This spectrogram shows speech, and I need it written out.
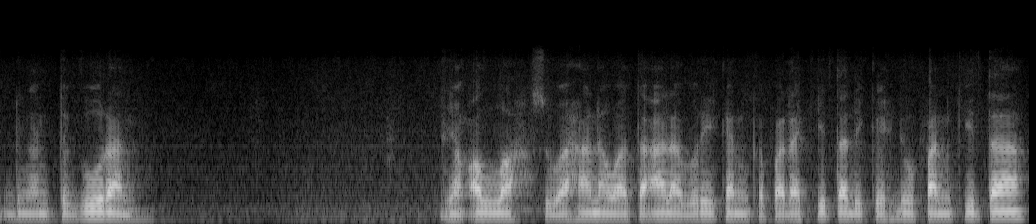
dengan teguran yang Allah Subhanahu wa taala berikan kepada kita di kehidupan kita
